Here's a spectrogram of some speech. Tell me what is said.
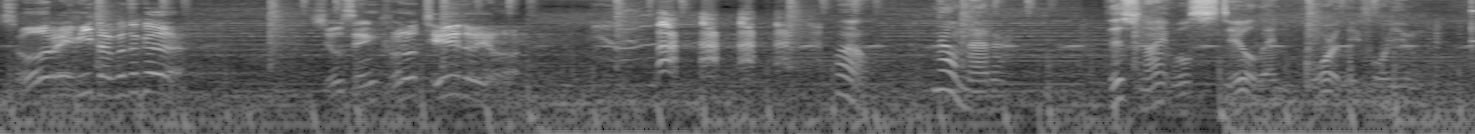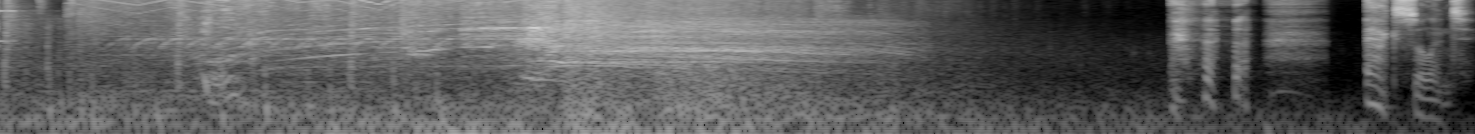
それ見たことか 所詮この程度よ Well, no matter. This night will still end poorly for you. Excellent.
